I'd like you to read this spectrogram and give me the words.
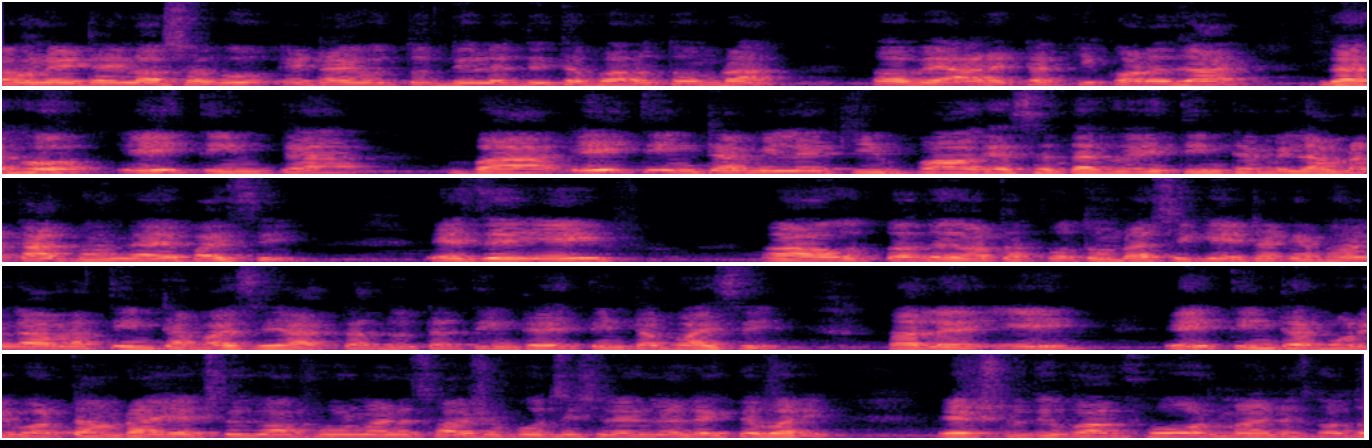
এখন এটাই লসাগু, এটাই উত্তর দিলে দিতে পারো তোমরা, তবে আরেকটা কি করা যায়, দেখো এই তিনটা বা এই তিনটা মিলে কি পাওয়া গেছে, দেখো এই তিনটা মিলে আমরা কাক ভাঙ্গায় পাইছি, এই যে এই আহ, উৎপাদন অর্থাৎ প্রথম রাশিকে এটাকে ভাঙ্গা আমরা তিনটা পাইছি একটা দুটা তিনটা এই তিনটা পাইছি। তাহলে এই এই তিনটার পরিবর্তে আমরা x to power four minus ছয়শো পঁচিশ লিখলে লিখতে পারি। X to power four minus কত?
